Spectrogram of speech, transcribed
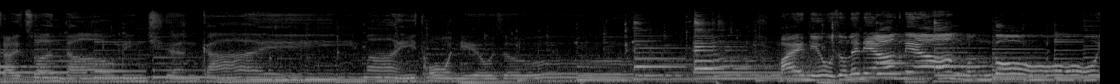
再转到民权街买坨牛肉，卖牛肉的娘娘问我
